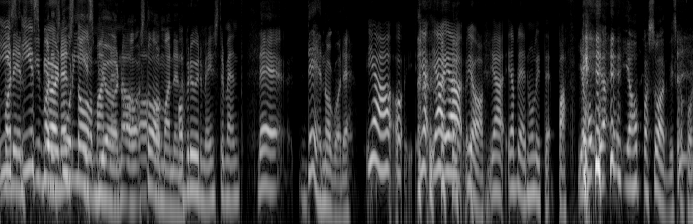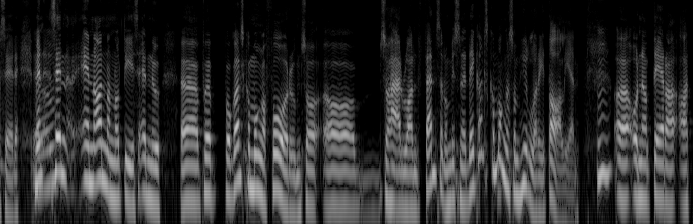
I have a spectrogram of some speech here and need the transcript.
is, isbjörnen, stor Stålmannen isbjörn och Stålmannen? och, och brud med instrument? Det, det är något det. Ja, och, ja, ja, ja, ja, ja, jag blev nog lite paff. Jag, hop, jag, jag hoppas så att vi ska få se det. Men Ja. sen en annan notis ännu, eh, för på ganska många forum så, eh, så här bland fansen åtminstone, det är ganska många som hyllar Italien. Eh, och noterar att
